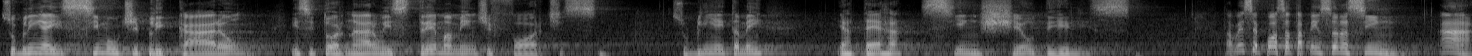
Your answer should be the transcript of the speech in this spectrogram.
Sublinha aí se multiplicaram e se tornaram extremamente fortes. Sublinha aí também e a terra se encheu deles. Talvez você possa estar pensando assim: ah,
